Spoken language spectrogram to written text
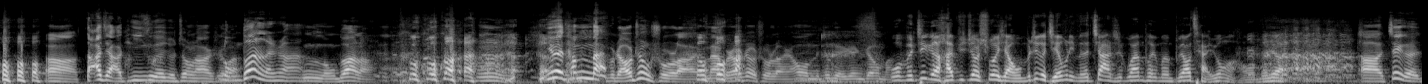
啊，打假第一个月就挣了二十万，垄断了是吧？嗯，垄断了，嗯，因为他们买不着证书了，买不着证书了，然后我们就给认证嘛。我们这个还必须要说一下，我们这个节目里面的价值观，朋友们不要采用啊。我们这个 啊，这个，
